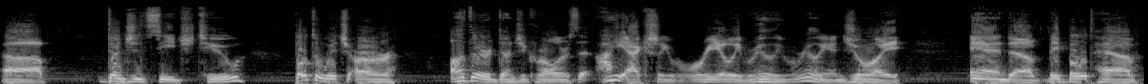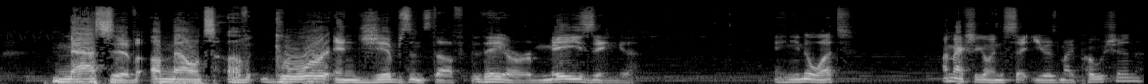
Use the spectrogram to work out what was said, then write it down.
uh, Dungeon Siege 2, both of which are other dungeon crawlers that I actually really, really, really enjoy. And uh, they both have massive amounts of gore and gibs and stuff. They are amazing. And you know what? I'm actually going to set you as my potion.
